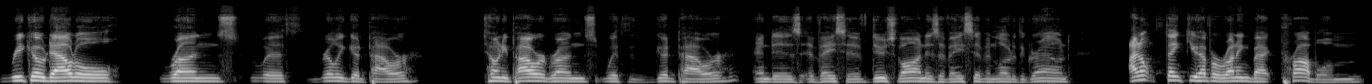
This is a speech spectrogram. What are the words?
Rico Dowdle runs with really good power. Tony Pollard runs with good power and is evasive. Deuce Vaughn is evasive and low to the ground. I don't think you have a running back problem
